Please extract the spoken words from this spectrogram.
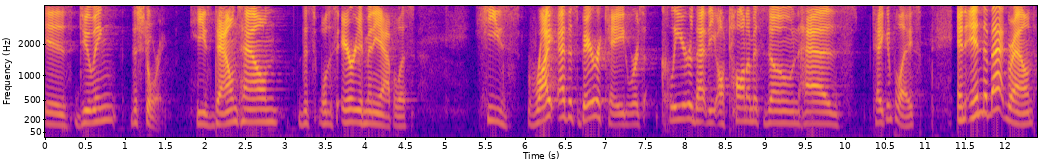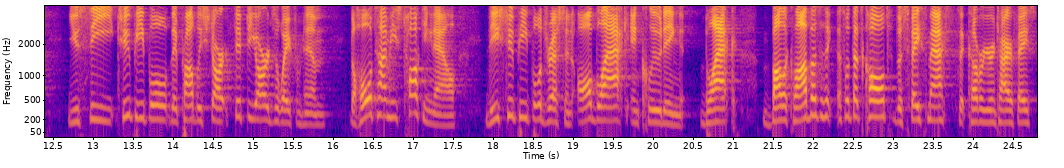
is doing the story, he's downtown this well this area of Minneapolis. He's right at this barricade where it's clear that the autonomous zone has taken place. And in the background, you see two people, they probably start 50 yards away from him. The whole time he's talking now, these two people dressed in all black, including black balaclavas, I think that's what that's called, those face masks that cover your entire face.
